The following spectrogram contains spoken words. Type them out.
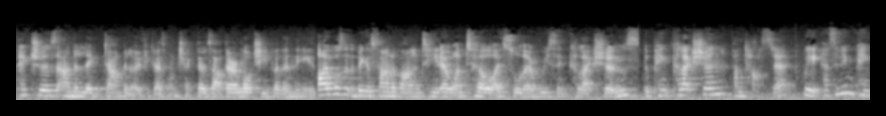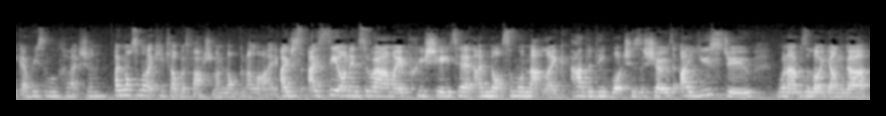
pictures and a link down below if you guys want to check those out. They're a lot cheaper than these. I wasn't the biggest fan of Valentino until I saw their recent collections. The pink collection, fantastic. Wait, has it been pink every single collection? I'm not someone that keeps up with fashion, I'm not gonna lie. I just, I see it on Instagram, I appreciate it. I'm not someone that like avidly watches the shows. I used to when I was a lot younger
